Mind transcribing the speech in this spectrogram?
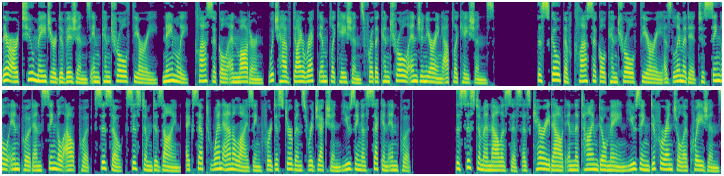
There are two major divisions in control theory, namely, classical and modern, which have direct implications for the control engineering applications. The scope of classical control theory is limited to single input and single output system design, except when analyzing for disturbance rejection using a second input. The system analysis is carried out in the time domain using differential equations,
